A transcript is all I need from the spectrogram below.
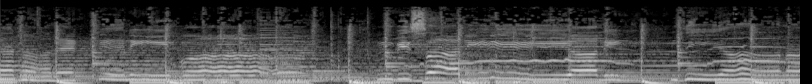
হেৰালে কেনিবা বিচাৰি আনি দিয়া না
